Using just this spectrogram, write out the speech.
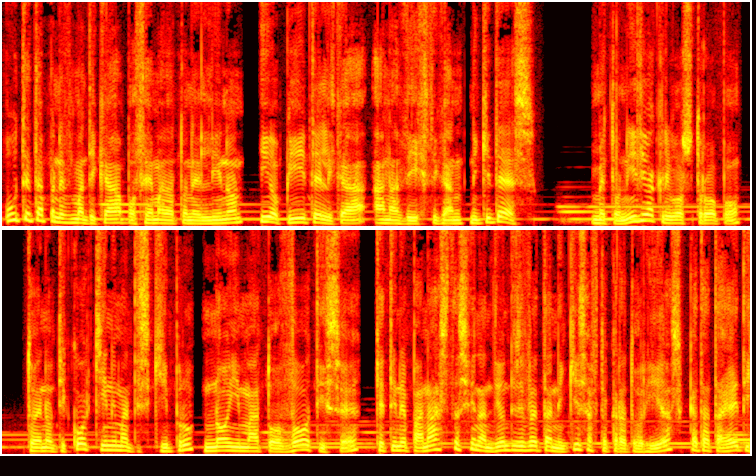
ούτε τα πνευματικά αποθέματα των Ελλήνων, οι οποίοι τελικά αναδείχθηκαν νικητές. Με τον ίδιο ακριβώς τρόπο, το ενωτικό κίνημα της Κύπρου νοηματοδότησε και την επανάσταση εναντίον της Βρετανικής Αυτοκρατορίας κατά τα έτη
